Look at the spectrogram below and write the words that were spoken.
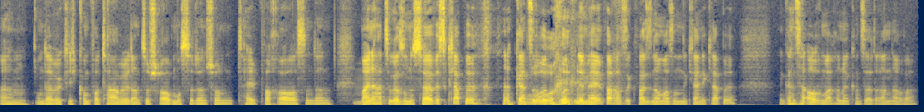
um da wirklich komfortabel dran zu schrauben, musst du dann schon Helmfach raus und dann. Mhm. Meine hat sogar so eine Serviceklappe. Dann kannst du Oh. unten- unten im Helmfach hast du quasi nochmal so eine kleine Klappe. Dann kannst du aufmachen, dann kannst du da dran, aber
